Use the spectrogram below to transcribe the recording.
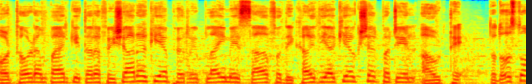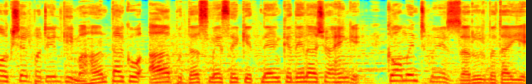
और थर्ड अंपायर की तरफ़ इशारा किया। फिर रिप्लाई में साफ़ दिखाई दिया की अक्षर पटेल आउट थे। तो दोस्तों, अक्षर पटेल की महानता को आप 10 में से कितने अंक देना चाहेंगे? कॉमेंट में ज़रूर बताइए।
